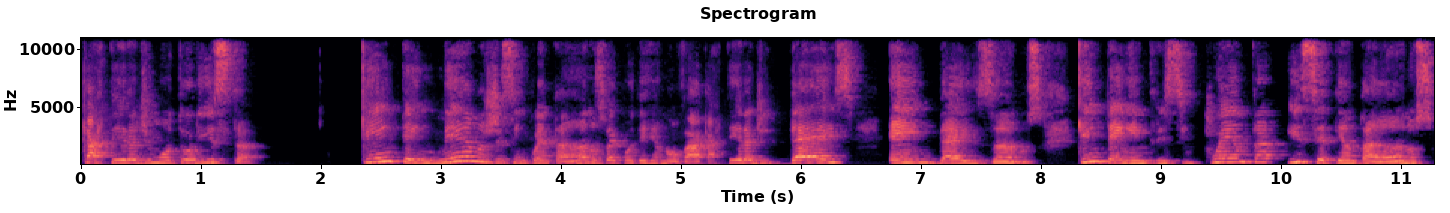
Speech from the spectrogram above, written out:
carteira de motorista. Quem tem menos de 50 anos vai poder renovar a carteira de 10 em 10 anos. Quem tem entre 50 e 70 anos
